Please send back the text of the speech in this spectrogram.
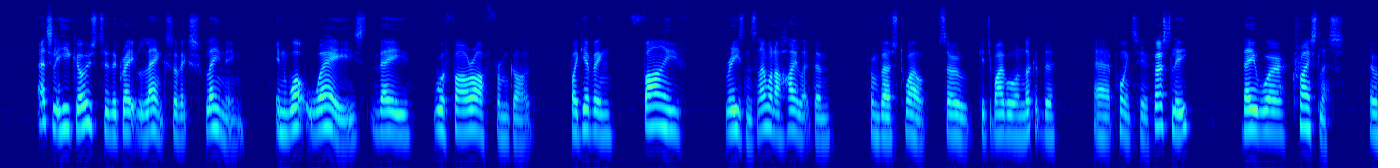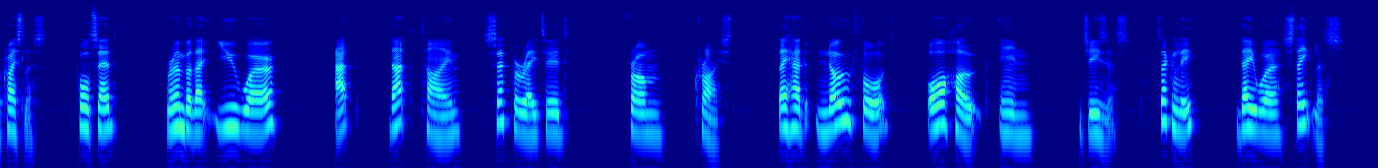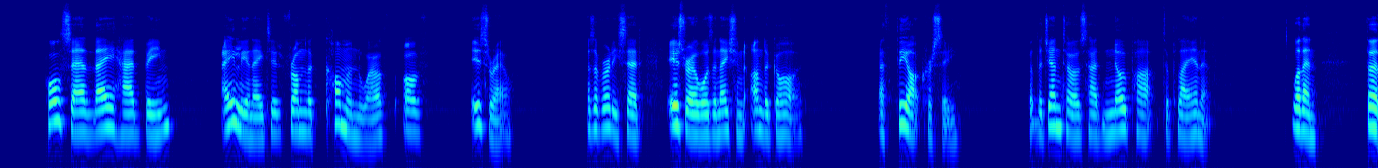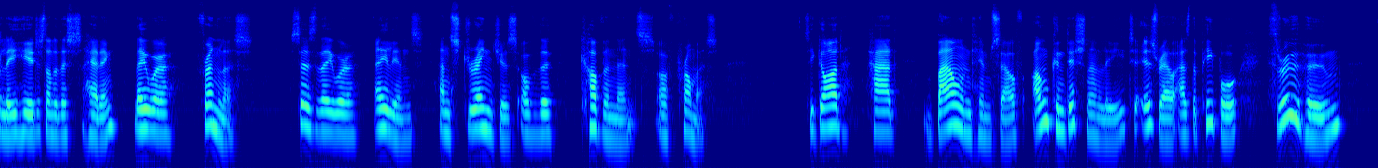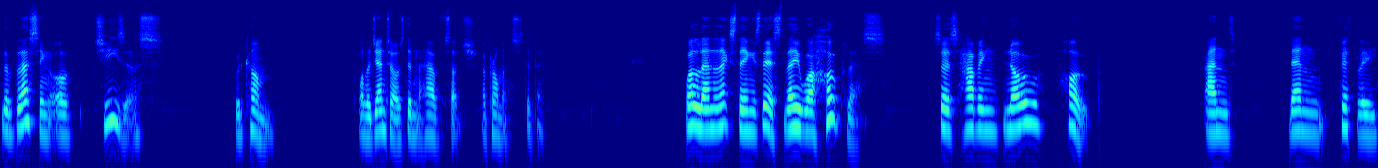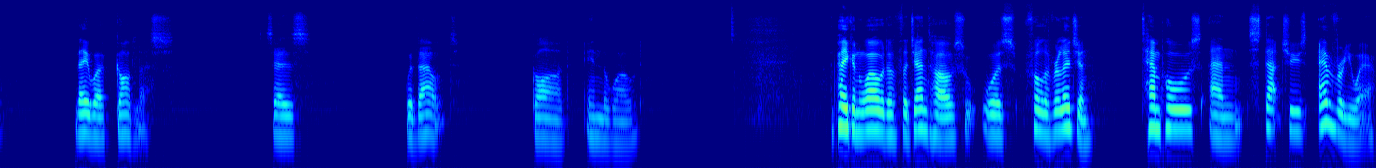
Actually, he goes to the great lengths of explaining in what ways they were far off from God by giving five reasons, and I want to highlight them from verse 12. So get your Bible and look at the uh, points here. Firstly, they were Christless. They were Christless. Paul said, Remember that you were at that time separated from Christ. They had no thought or hope in Jesus. Secondly, they were stateless. Paul said they had been alienated from the commonwealth of Israel. As I've already said, Israel was a nation under God, a theocracy, but the Gentiles had no part to play in it. Well, then, thirdly, here just under this heading, they were friendless. Says they were aliens and strangers of the covenants of promise. See, God had bound himself unconditionally to Israel as the people through whom the blessing of Jesus would come. Well, the Gentiles didn't have such a promise, did they? Well, then the next thing is this they were hopeless. It says, having no hope. And then, fifthly, they were godless. It says, without God in the world. The pagan world of the Gentiles was full of religion, temples and statues everywhere.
